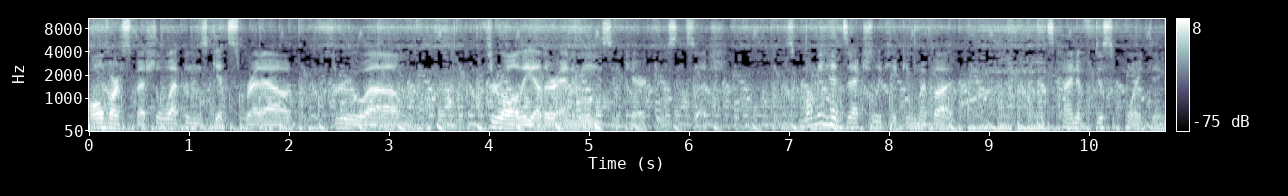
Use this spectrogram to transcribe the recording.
all of our special weapons get spread out through um, through all the other enemies and characters and such. So Mummy Head's actually kicking my butt. It's kind of disappointing.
